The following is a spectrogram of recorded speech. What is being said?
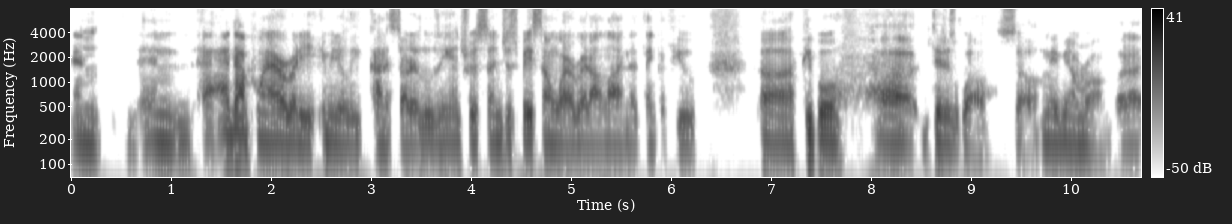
And and at that point i already immediately kind of started losing interest and just based on what i read online i think a few uh, people uh, did as well. So maybe I'm wrong, but I,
